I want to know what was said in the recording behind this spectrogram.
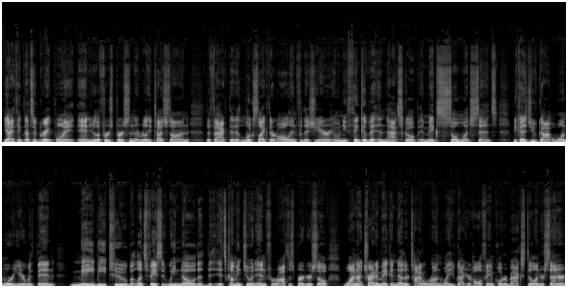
Yeah, I think that's a great point. And you're the first person that really touched on the fact that it looks like they're all in for this year. And when you think of it in that scope, it makes so much sense because you've got one more year with Ben maybe two, but let's face it, we know that it's coming to an end for Roethlisberger. So why not try to make another title run while you've got your Hall of Fame quarterback still under center?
